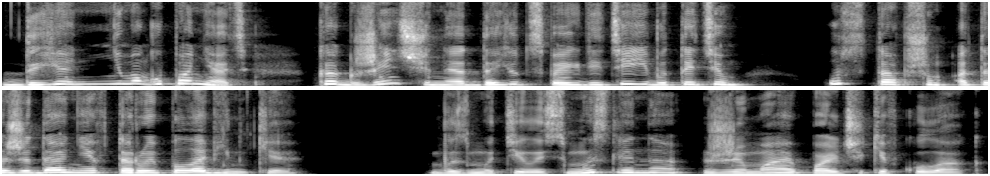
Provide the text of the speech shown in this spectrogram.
Да я не могу понять, как женщины отдают своих детей вот этим уставшим от ожидания второй половинки. Возмутилась мысленно, сжимая пальчики в кулак.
